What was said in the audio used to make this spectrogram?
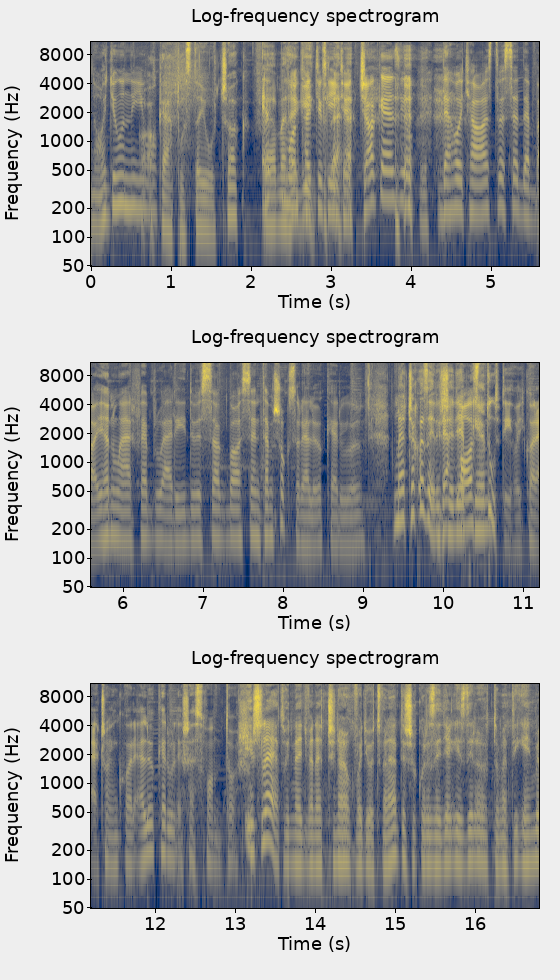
nagyon jó. A káposzta jó, csak felmelegítve. Mondhatjuk így, hogy csak ez jó, de hogyha azt veszed ebbe a január-februári időszakba, szerintem sokszor előkerül. Mert csak azért is de egyébként... azt tuti, hogy karácsonykor előkerül, és ez fontos. És lehet, hogy 40-et csinálok, vagy 50-et, és akkor ez egy egész délelőttömet igénybe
